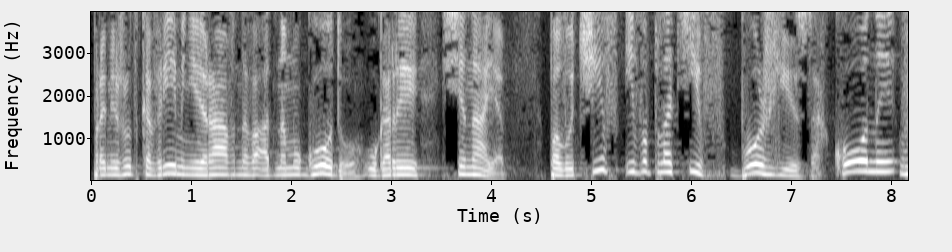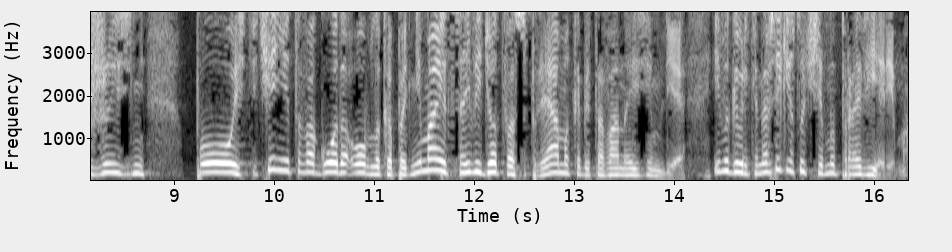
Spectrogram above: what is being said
промежутка времени равного одному году у горы Синая, получив и воплотив Божьи законы в жизнь, по истечении этого года облако поднимается и ведет вас прямо к обетованной земле. И вы говорите, на всякий случай мы проверим,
